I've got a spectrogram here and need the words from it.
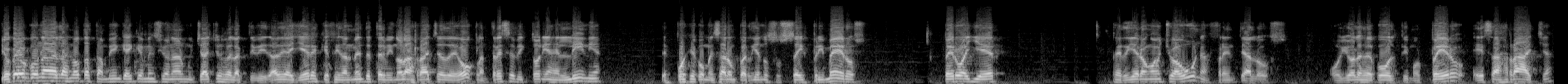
Yo creo que una de las notas también que hay que mencionar, muchachos, de la actividad de ayer es que finalmente terminó la racha de Oakland, 13 victorias en línea, después que comenzaron perdiendo sus seis primeros, pero ayer perdieron 8 a 1 frente a los Orioles de Baltimore, pero esa racha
